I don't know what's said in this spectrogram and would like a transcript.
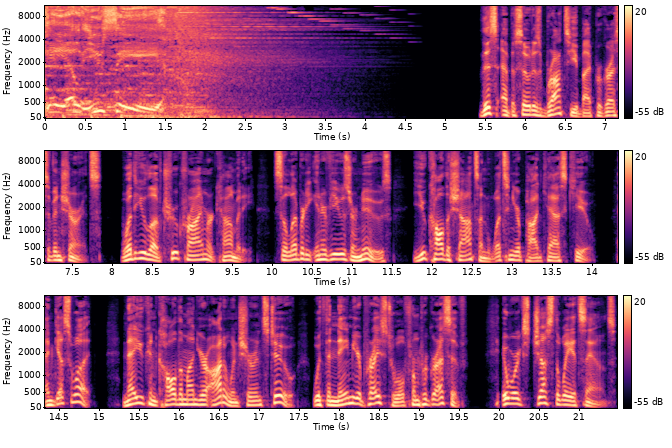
KLUC. This episode is brought to you by Progressive Insurance. Whether you love true crime or comedy, celebrity interviews or news, you call the shots on what's in your podcast queue. And guess what? Now you can call them on your auto insurance too with the Name Your Price tool from Progressive. It works just the way it sounds.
